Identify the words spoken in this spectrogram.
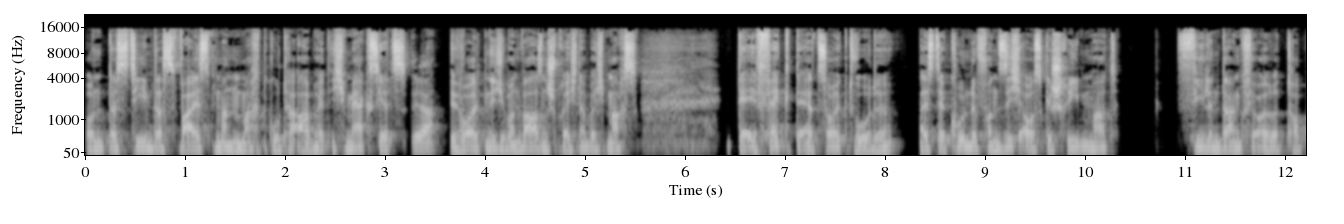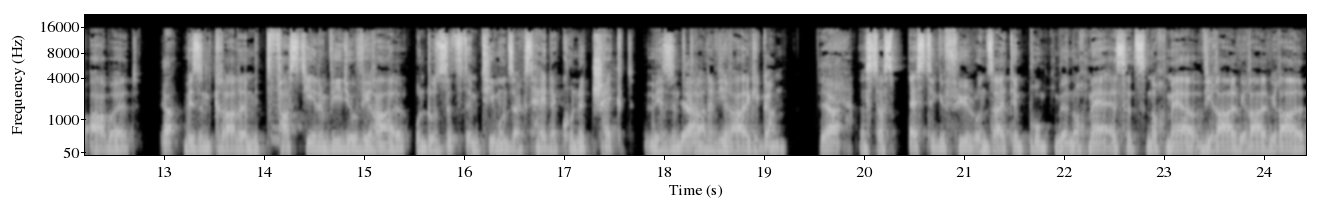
und das Team, das weiß, man macht gute Arbeit. Ich merke es jetzt. ja, Wir wollten nicht über den Vasen sprechen, aber ich mach's. Der Effekt, der erzeugt wurde, als der Kunde von sich aus geschrieben hat, vielen Dank für eure Top-Arbeit. Ja. Wir sind gerade mit fast jedem Video viral und du sitzt im Team und sagst, hey, der Kunde checkt, wir sind Ja. gerade viral gegangen. ja, Das ist das beste Gefühl und seitdem pumpen wir noch mehr Assets, noch mehr viral, viral, viral.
